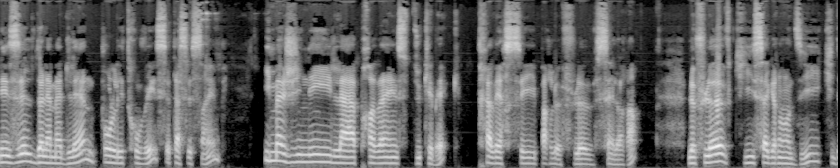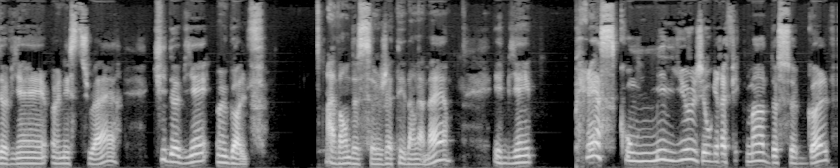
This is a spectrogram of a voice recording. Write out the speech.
les îles de la Madeleine, pour les trouver, c'est assez simple. Imaginez la province du Québec, traversée par le fleuve Saint-Laurent. Le fleuve qui s'agrandit, qui devient un estuaire, qui devient un golfe. Avant de se jeter dans la mer, eh bien, presque au milieu géographiquement de ce golfe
